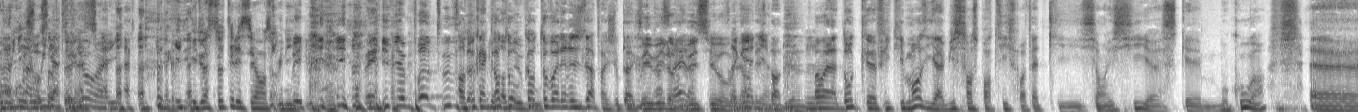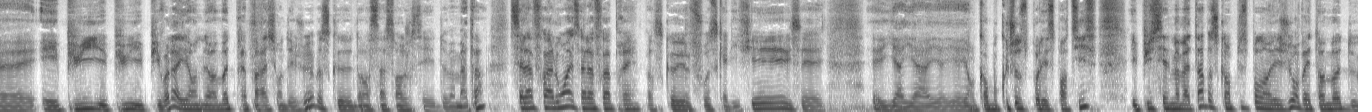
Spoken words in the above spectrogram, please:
pas beaucoup sur ça. il, il doit sauter les séances, Winnie. Mais il, il vient pas tout En tout cas, quand on, quand on voit les résultats, enfin, je sais pas. Oui, oui, bien sûr. Voilà, donc effectivement, il y a 800 sportifs en fait qui sont ici, euh, ce qui est beaucoup. Hein. Euh, et puis, et puis, et puis voilà, et on est en mode préparation des Jeux parce que dans 500 jours, c'est demain matin. C'est à la fois loin et c'est à la fois près parce qu'il faut se qualifier. Il y a, y a, encore beaucoup de choses pour les sportifs. Et puis c'est demain matin parce qu'en plus pendant les Jeux, on va être en mode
